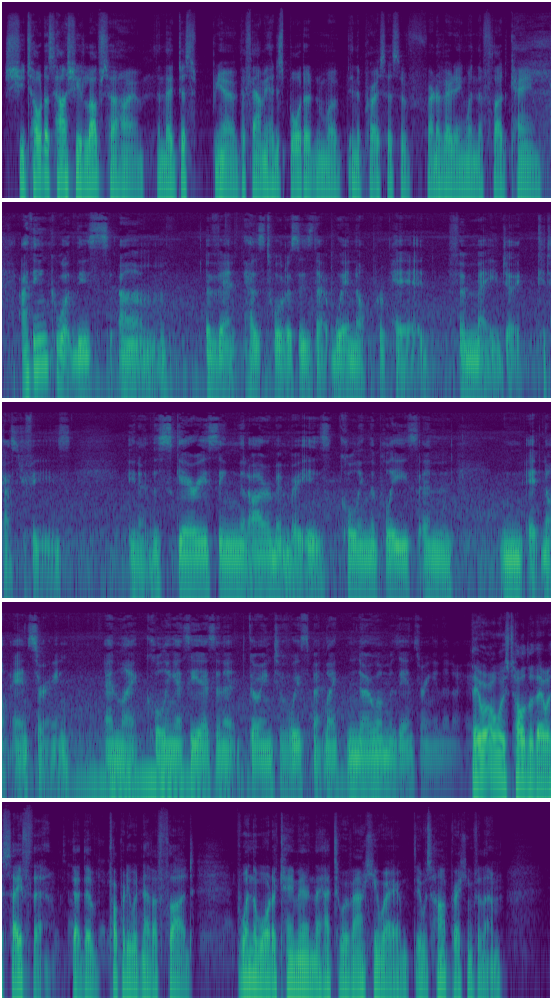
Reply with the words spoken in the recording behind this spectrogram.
She told us how she loved her home and they just, you know, the family had just bought it and were in the process of renovating when the flood came. I think what this um, event has taught us is that we're not prepared for major catastrophes. You know, the scariest thing that I remember is calling the police and it not answering and like calling SES and it going to voicemail. Like no one was answering, and then I. they were always told that they were safe there, that the property would never flood. But when the water came in, they had to evacuate. It was heartbreaking for them.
